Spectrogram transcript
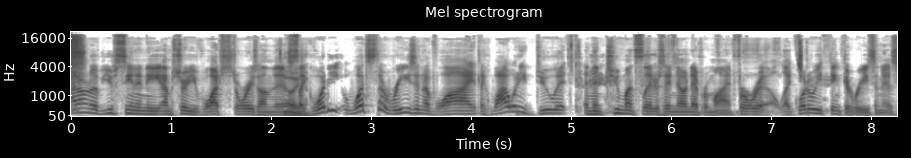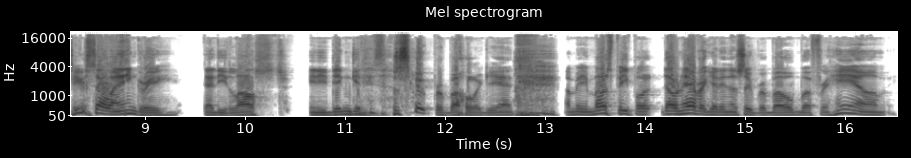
I don't know if you've seen any. I'm sure you've watched stories on this. Oh, yeah. Like, what do you? What's the reason of why? Like, why would he do it and then two months later say no, never mind? For real? Like, what do we think the reason is? He was so angry that he lost and he didn't get into the Super Bowl again. I mean, most people don't ever get in the Super Bowl, but for him,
